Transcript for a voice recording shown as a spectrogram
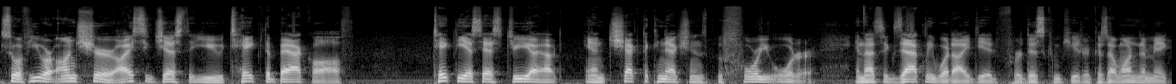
So if you are unsure, I suggest that you take the back off take the SSD out and check the connections before you order. And that's exactly what I did for this computer because I wanted to make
